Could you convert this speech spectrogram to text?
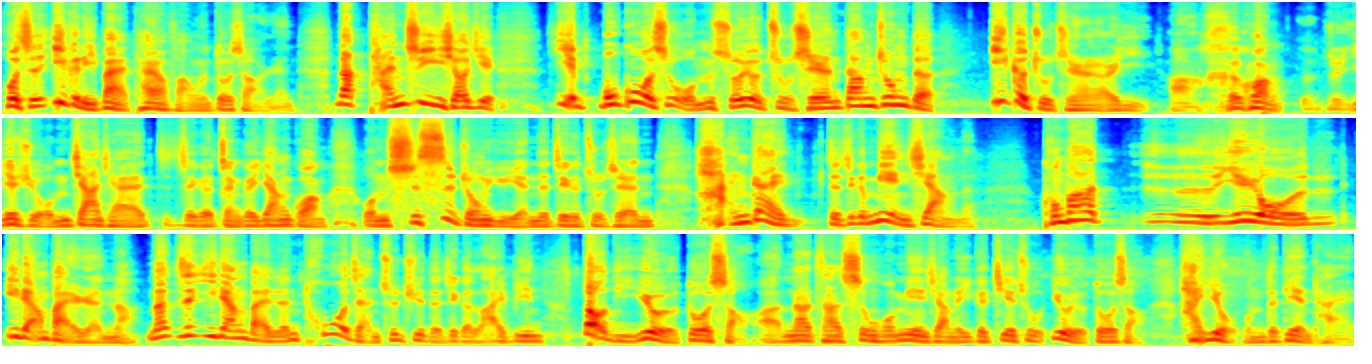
或者一个礼拜她要访问多少人？那谭志毅小姐也不过是我们所有主持人当中的。一个主持人而已啊，何况也许我们加起来这个整个央广，我们十四种语言的这个主持人涵盖的这个面向呢，恐怕呃也有一两百人呐、那这一两百人拓展出去的这个来宾，到底又有多少啊？那他生活面向的一个接触又有多少？还有我们的电台，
